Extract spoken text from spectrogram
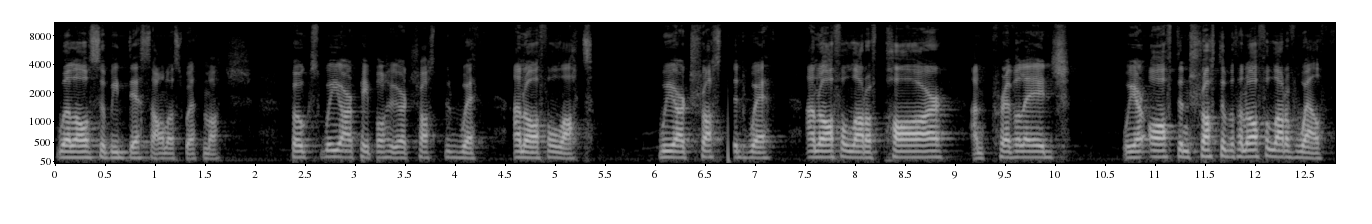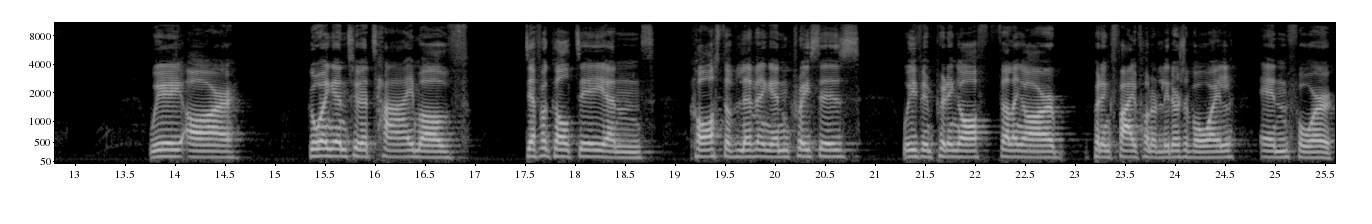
will also be dishonest with much. Folks, we are people who are trusted with an awful lot. We are trusted with an awful lot of power and privilege. We are often trusted with an awful lot of wealth. We are going into a time of difficulty and cost of living increases. We've been putting off filling our putting 500 liters of oil in for,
